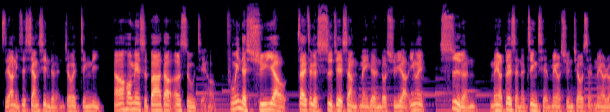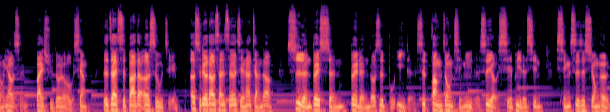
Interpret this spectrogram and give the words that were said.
只要你是相信的人，就会经历。然后后面十八到二十五节哈，福音的需要在这个世界上每个人都需要，因为世人没有对神的敬虔，没有寻求神，没有荣耀神，拜许多的偶像。这在十八到二十五节，二十六到三十二节，他讲到世人对神对人都是不义的，是放纵情欲的，是有邪僻的心，行事是凶恶的。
